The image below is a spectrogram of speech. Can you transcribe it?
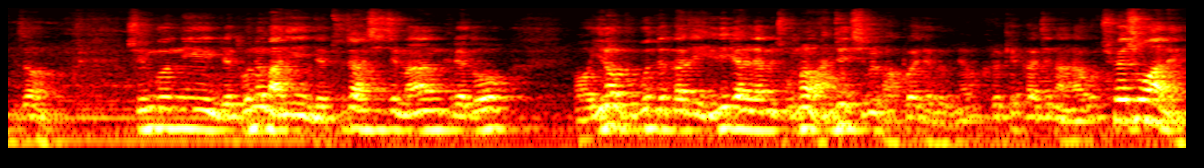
그래서 주인분이 이제 돈을 많이 이제 투자하시지만 그래도 어, 이런 부분들까지 일일이 하려면 정말 완전 집을 바꿔야 되거든요. 그렇게까지는 안 하고 최소한의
